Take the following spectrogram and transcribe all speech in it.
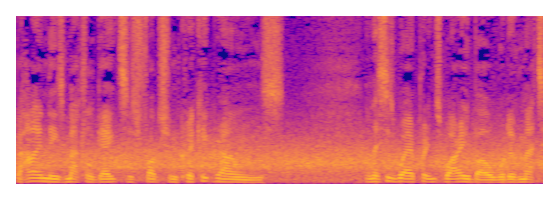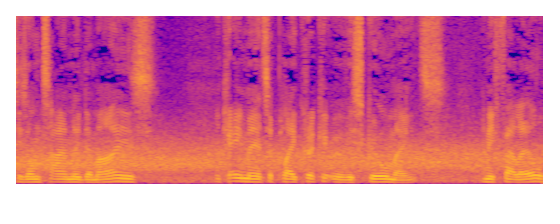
Behind these metal gates is Frodsham Cricket Grounds, and this is where Prince Waribo would have met his untimely demise. He came here to play cricket with his schoolmates and he fell ill.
